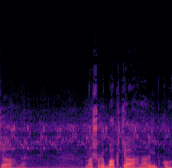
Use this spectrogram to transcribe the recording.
Тягне. Наш рибак тягне рибку.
